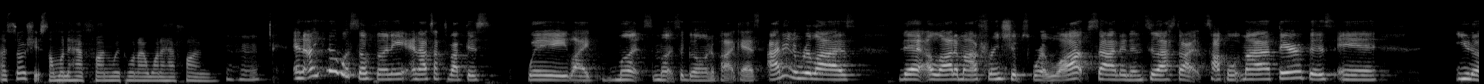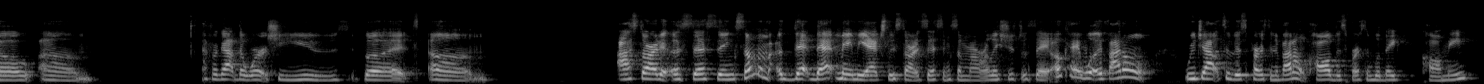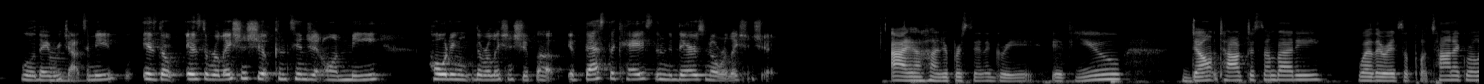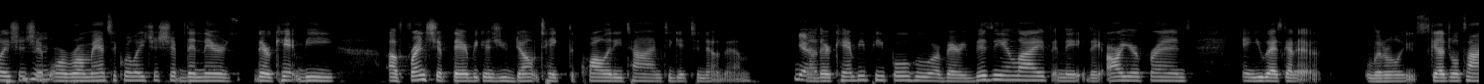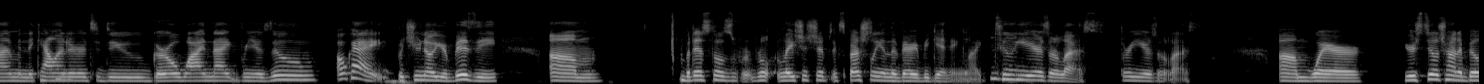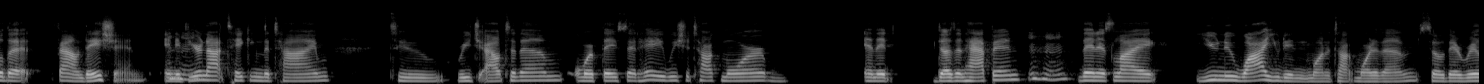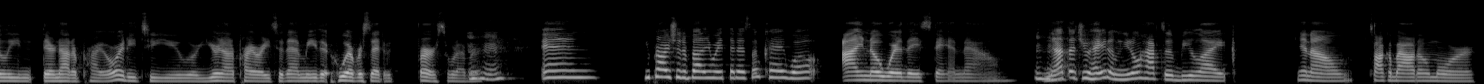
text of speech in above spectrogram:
associate, someone to have fun with when I want to have fun. Mm-hmm. And uh, you know what's so funny? And I talked about this way like months, months ago on the podcast. I didn't realize that a lot of my friendships were lopsided until I started talking with my therapist. And, you know, um, I forgot the word she used, but um, I started assessing some of my, that that made me actually start assessing some of my relationships and say, okay, well, if I don't reach out to this person, if I don't call this person, will they call me? Will they reach out to me? Is the is the relationship contingent on me holding the relationship up? If that's the case, then there's no relationship. I 100% agree. If you don't talk to somebody, whether it's a platonic relationship mm-hmm. or a romantic relationship, then there's there can't be a friendship there because you don't take the quality time to get to know them. Yeah. Now, there can be people who are very busy in life and they they are your friends and you guys got to literally schedule time in the mm-hmm. calendar to do girl wine night via Zoom. Okay, but you know you're busy. Um but it's those relationships especially in the very beginning like mm-hmm. 2 years or less, 3 years or less. Um where you're still trying to build that foundation and mm-hmm. if you're not taking the time to reach out to them or if they said hey we should talk more and it doesn't happen mm-hmm. then it's like you knew why you didn't want to talk more to them so they're really they're not a priority to you or you're not a priority to them either whoever said it first or whatever mm-hmm. and you probably should evaluate that as okay well i know where they stand now mm-hmm. not that you hate them you don't have to be like you know talk about them or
